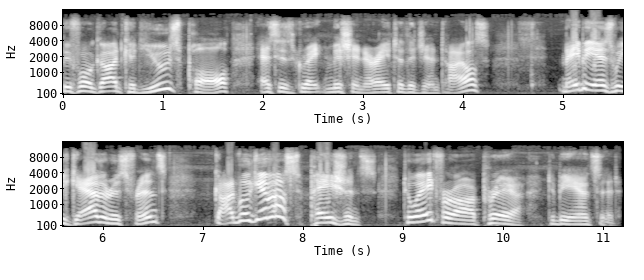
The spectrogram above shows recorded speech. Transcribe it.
before God could use Paul as his great missionary to the Gentiles. Maybe as we gather as friends, God will give us patience to wait for our prayer to be answered.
